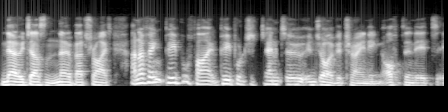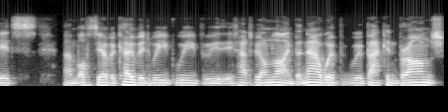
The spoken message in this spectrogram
No, it doesn't. No, that's right. And I think people find people just tend to enjoy the training. Often it's it's um, obviously over COVID we, we we it had to be online, but now we're we're back in branch.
